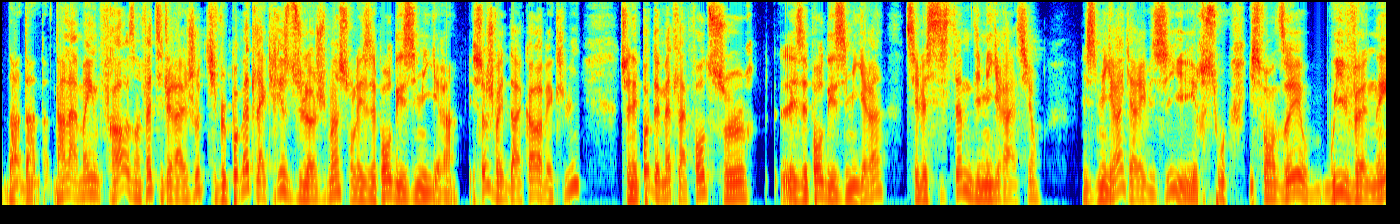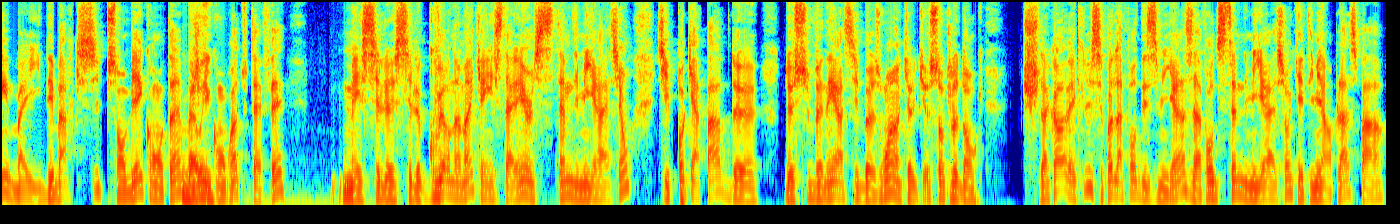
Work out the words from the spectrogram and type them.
dans, dans, dans, la même phrase, en fait, il rajoute qu'il veut pas mettre la crise du logement sur les épaules des immigrants. Et ça, je vais être d'accord avec lui. Ce n'est pas de mettre la faute sur les épaules des immigrants, c'est le système d'immigration. Les immigrants qui arrivent ici, ils, reçoivent, ils se font dire oui, venez, ben ils débarquent ici, puis ils sont bien contents, ben je les comprends tout à fait. Mais c'est le, c'est le gouvernement qui a installé un système d'immigration qui est pas capable de, de subvenir à ses besoins en quelque sorte. Là. Donc, je suis d'accord avec lui, c'est pas de la faute des immigrants, c'est la faute du système d'immigration qui a été mis en place par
